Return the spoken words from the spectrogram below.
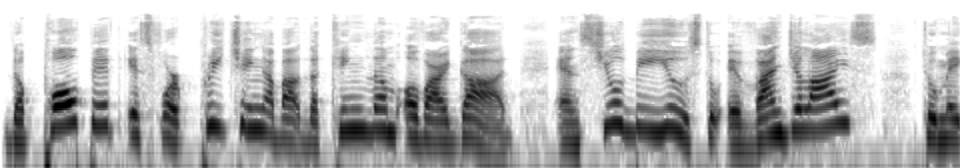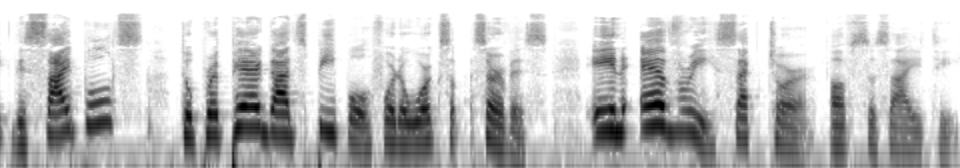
The pulpit is for preaching about the kingdom of our God and should be used to evangelize, to make disciples, to prepare God's people for the works of service in every sector of society.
